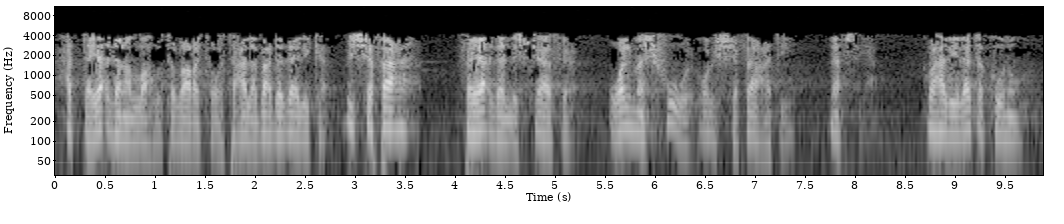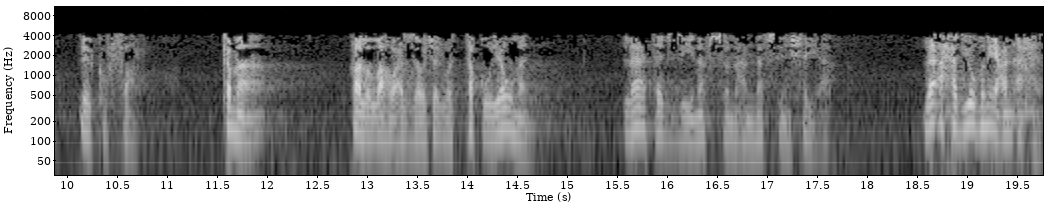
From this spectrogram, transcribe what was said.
حتى يأذن الله تبارك وتعالى بعد ذلك بالشفاعة فيأذن للشافع والمشفوع وبالشفاعة نفسها. وهذه لا تكون للكفار. كما قال الله عز وجل واتقوا يوما لا تجزي نفس عن نفس شيئا لا أحد يغني عن أحد.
